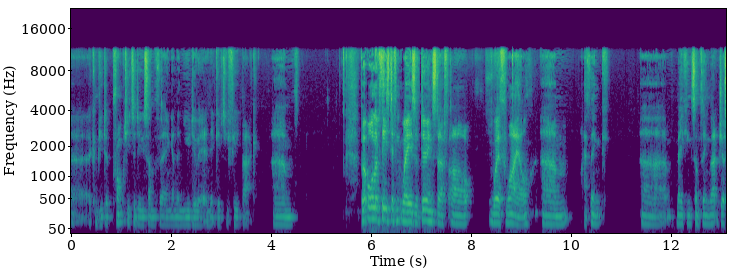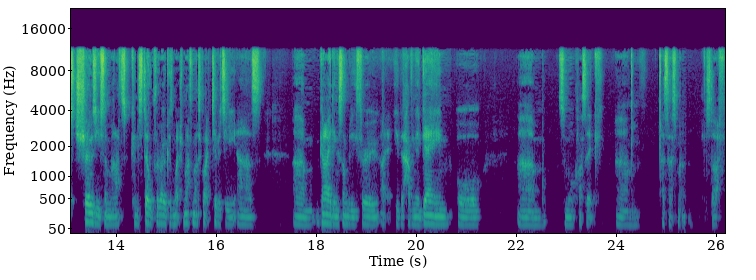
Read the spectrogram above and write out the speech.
uh, a computer prompt you to do something and then you do it and it gives you feedback. Um, but all of these different ways of doing stuff are worthwhile. Um, I think uh, making something that just shows you some maths can still provoke as much mathematical activity as um, guiding somebody through uh, either having a game or um, some more classic um, assessment stuff.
